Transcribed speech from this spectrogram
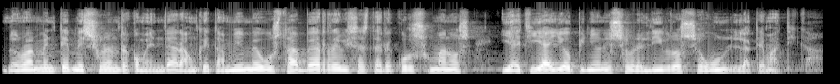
Normalmente me suelen recomendar, aunque también me gusta ver revistas de recursos humanos y allí hay opiniones sobre libros según la temática.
